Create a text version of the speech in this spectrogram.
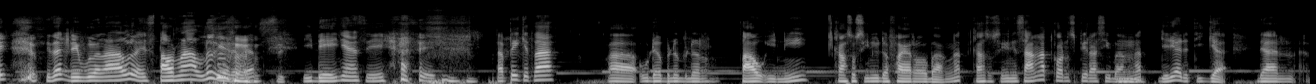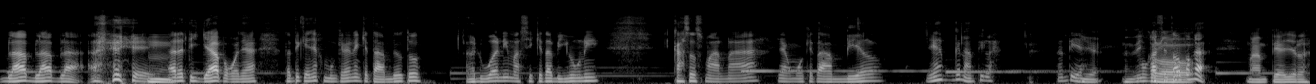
kita dari bulan lalu ya, setahun lalu gitu kan. Idenya sih. Tapi kita uh, udah bener-bener tahu ini kasus ini udah viral banget, kasus ini sangat konspirasi Hmm. banget. Jadi ada tiga dan bla bla bla. Hmm. Ada tiga pokoknya. Tapi kayaknya kemungkinan yang kita ambil tuh uh, dua nih masih kita bingung nih kasus mana yang mau kita ambil. Ya mungkin nanti lah. Nanti ya. Iya. Nanti mau kasih tahu apa enggak? nanti aja lah.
